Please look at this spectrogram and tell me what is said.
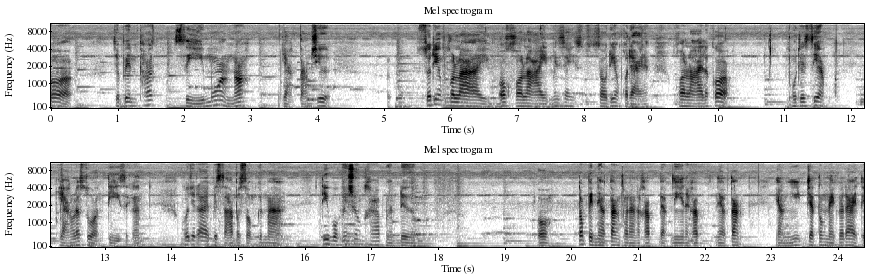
ก็จะเป็นท็อตสีม่วงเนาะอยากตามชื่อโซเดียมคลอไรด์อ๋อคลอไรด์ไม่ใช่โซเดียมคลอไรด์นะคลอไรด์แล้วก็โพแทสเซียมอย่างละส่วนตีใส่กัน ก็จะได้เป็นสารผสมขึ้นมาที่บวกในช่องคาบเหมือนเดิมโอ้ต้องเป็นแนวตั้งเท่านั้นนะครับ แบบนี้นะครับ แนวตั้งอย่างนี้จะตรงไหนก็ได้ แต่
